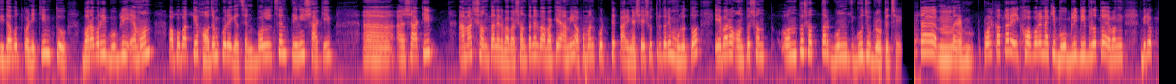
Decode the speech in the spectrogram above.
দ্বিধাবোধ করেনি, কিন্তু বরাবরই বুবলি এমন অপবাদকে হজম করে গেছেন। বলছেন, তিনি সাকিব সাকিব আমার সন্তানের বাবা। সন্তানের বাবাকে আমি অপমান করতে পারি না। সেই সূত্র ধরে মূলত এবারও অন্তঃসন্ত অন্তঃসত্ত্বার গুঞ্জ গুজব রটেছে কলকাতার এই খবরে নাকি বুবলি বিব্রত এবং বিরক্ত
